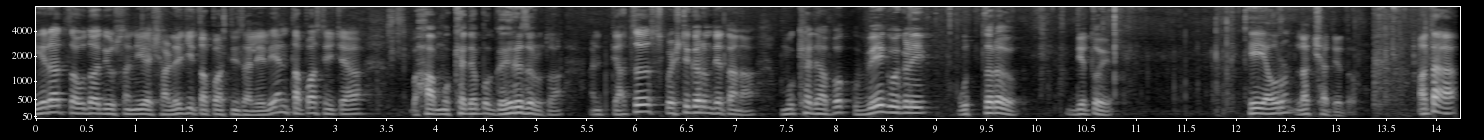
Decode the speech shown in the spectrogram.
तेरा चौदा दिवसांनी या शाळेची तपासणी झालेली आहे आणि तपासणीच्या हा मुख्याध्यापक गैरहजर होता आणि त्याचं स्पष्टीकरण देताना मुख्याध्यापक वेगवेगळी उत्तरं देतोय. हे यावरून लक्षात येतं. आता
